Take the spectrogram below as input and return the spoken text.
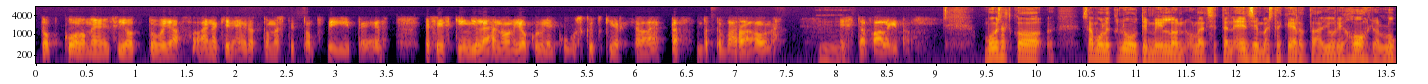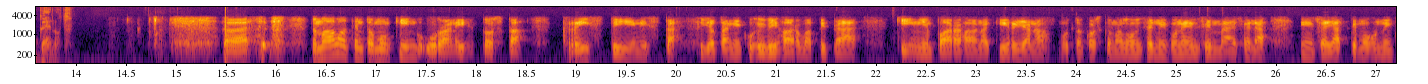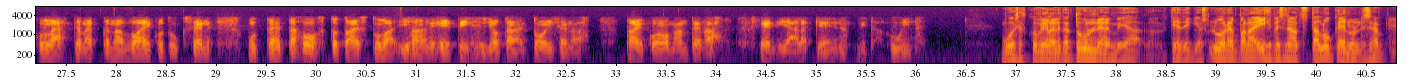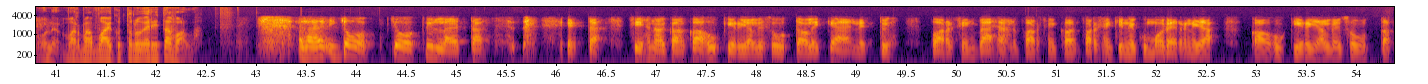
top kolmeen sijoittuu ja ainakin ehdottomasti top viiteen. Ja siis Kingillähän on joku yli 60 kirjaa, että, että varaa on hmm. mistä valita. Muistatko Samuli Knuuti, milloin olet sitten ensimmäistä kertaa juuri hohdon lukenut? no mä aloitin tuon mun King-urani tuosta Kristiinistä, jota niin kuin hyvin harva pitää Kingin parhaana kirjana, mutta koska mä luin sen niin kuin ensimmäisenä, niin se jätti muuhun niin kuin lähtemättömän vaikutuksen, mutta että hohto taisi tulla ihan heti jotain toisena tai kolmantena sen jälkeen, mitä luin. Muistatko vielä niitä tunnelmia? Tietenkin jos nuorempana ihmisenä olet sitä lukenut, niin se on varmaan vaikuttanut eri tavalla. Ää, joo, joo, kyllä, että, että siihen aikaan kahukirjallisuutta oli käännetty varsin vähän, varsin, varsinkin niin kuin modernia kauhukirjallisuutta.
